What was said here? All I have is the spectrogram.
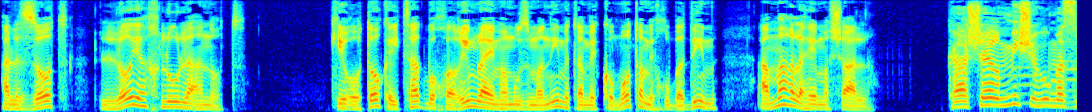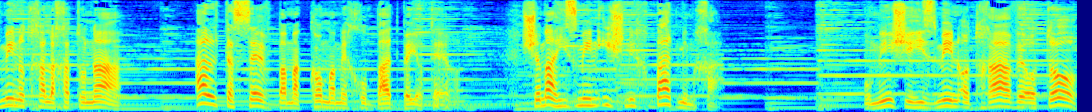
על זאת לא יכלו לענות. כראותו כיצד בוחרים להם המוזמנים את המקומות המכובדים, אמר להם משל. כאשר מישהו מזמין אותך לחתונה, אל תסב במקום המכובד ביותר, שמא הזמין איש נכבד ממך. ומי שהזמין אותך ואותו,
